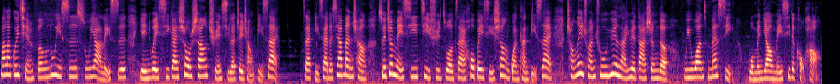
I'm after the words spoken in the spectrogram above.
巴拉圭前锋路易斯·苏亚雷斯也因为膝盖受伤缺席了这场比赛。在比赛的下半场，随着梅西继续坐在后备席上观看比赛，场内传出越来越大声的 “We want Messi”，我们要梅西的口号。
